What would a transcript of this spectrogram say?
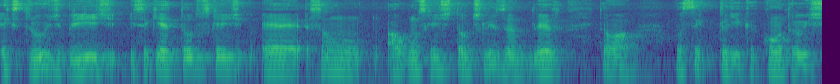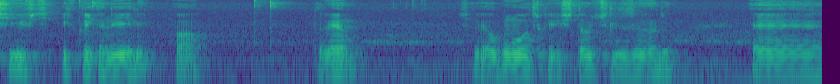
Extrude, Bridge, isso aqui é todos que a gente, é, são alguns que a gente está utilizando, beleza? Então ó, você clica Ctrl e Shift e clica nele, ó, tá vendo? Deixa eu ver algum outro que a gente está utilizando, é,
